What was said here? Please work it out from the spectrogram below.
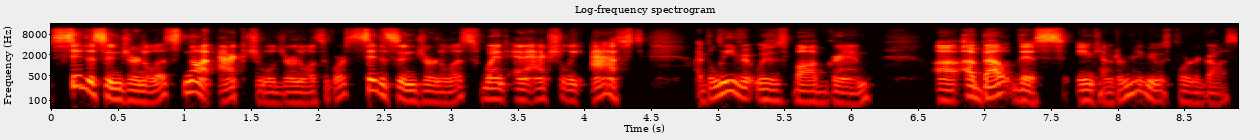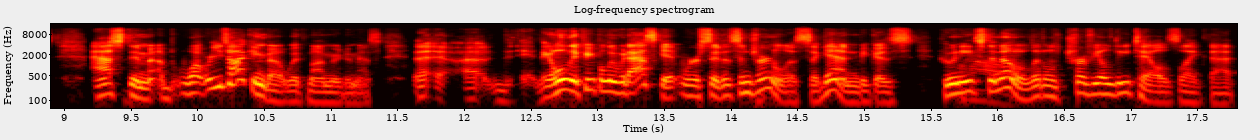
citizen journalists, not actual journalists, of course, citizen journalists went and actually asked, I believe it was Bob Graham, uh, about this encounter, maybe it was Porter Goss, asked him, What were you talking about with Mahmoud Ahmed? Uh, uh, the only people who would ask it were citizen journalists, again, because who needs wow. to know little trivial details like that?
